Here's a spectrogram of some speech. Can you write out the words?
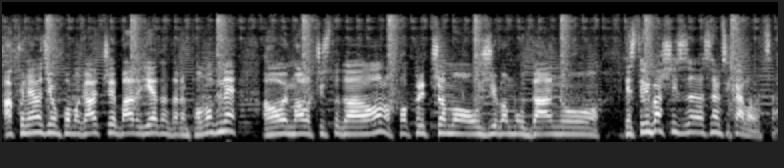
ako ne nađemo pomagače, bar jedan da nam pomogne, a ovaj malo čisto da, ono, popričamo, uživamo u danu. Jeste vi baš iz uh, Sremskih Karlovaca?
